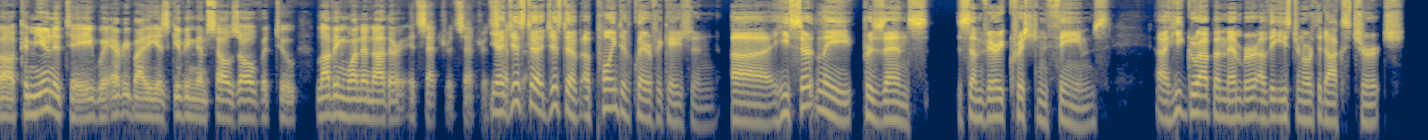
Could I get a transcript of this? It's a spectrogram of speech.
uh, community where everybody is giving themselves over to loving one another, etc., etc. Et yeah, just a, just a, a point of clarification. Uh, he certainly presents some very Christian themes. Uh, he grew up a member of the Eastern Orthodox Church.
